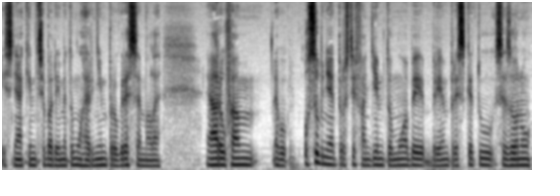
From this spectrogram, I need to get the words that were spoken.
i s nějakým třeba, dejme tomu, herním progresem, ale já doufám, nebo osobně prostě fandím tomu, aby Brian Priske tu sezonu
